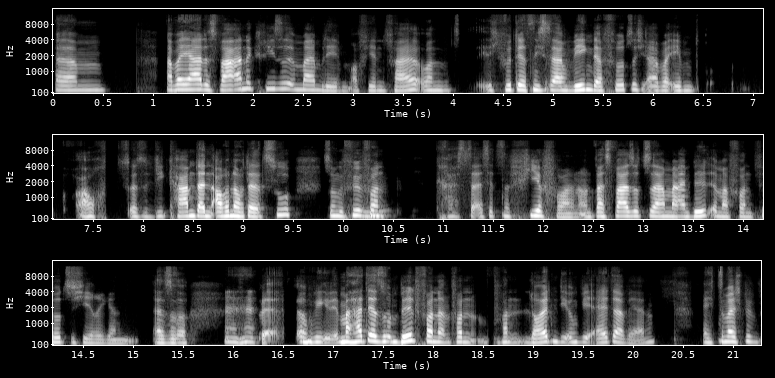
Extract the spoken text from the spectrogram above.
Ähm, aber ja, das war eine Krise in meinem Leben auf jeden Fall. Und ich würde jetzt nicht sagen wegen der 40, aber eben auch, also die kam dann auch noch dazu, so ein Gefühl mhm. von, krass, da ist jetzt eine Vier von. Und was war sozusagen mein Bild immer von 40-Jährigen? Also mhm. irgendwie, man hat ja so ein Bild von, von, von Leuten, die irgendwie älter werden. Wenn ich zum Beispiel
